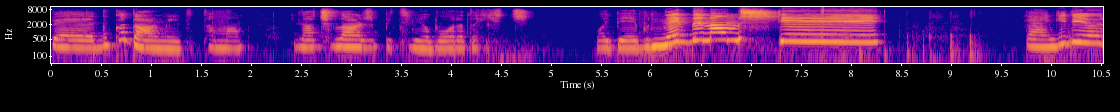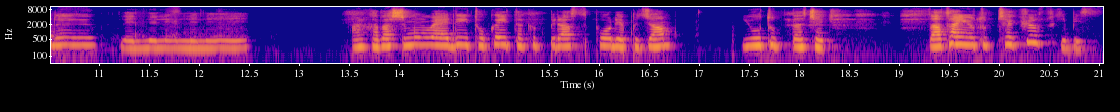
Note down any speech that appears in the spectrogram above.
Be bu kadar mıydı? Tamam. İlaçlar bitmiyor bu arada hiç. Vay be bu nereden almış ki? Ben gidiyorum. Le le le le le. Arkadaşımın verdiği tokayı takıp biraz spor yapacağım. YouTube'da çek. Zaten YouTube çekiyoruz ki biz.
